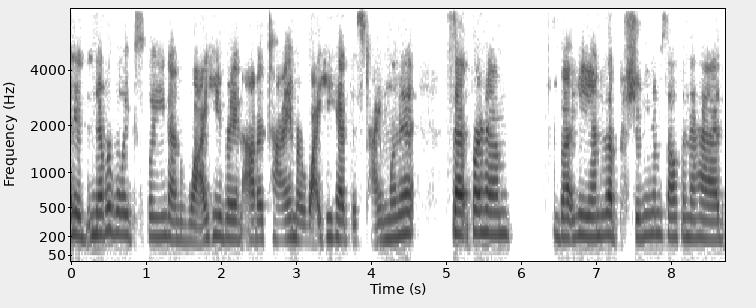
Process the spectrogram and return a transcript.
it never really explained on why he ran out of time or why he had this time limit set for him. But he ended up shooting himself in the head.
